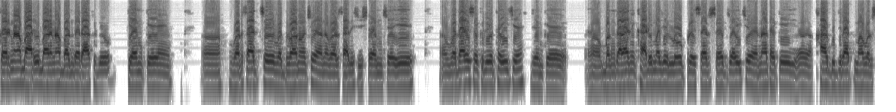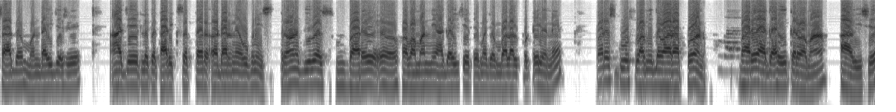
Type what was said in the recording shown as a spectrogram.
ઘરના બારે બારણા બંધ રાખજો. કેમ કે વરસાદ છે, વધવાનો છે અને વરસાદી સિસ્ટમ છે એ વધારે સક્રિય થઈ છે. જેમ કે બંગાળાની ખાડીમાં જે લો પ્રેશર સર્જાયું છે, એના થકી આખા ગુજરાતમાં વરસાદ મંડાઈ જશે. આજે એટલે કે તારીખ સત્તર અઢાર ને ઓગણીસ, ત્રણ દિવસ ભારે હવામાનની આગાહી છે તેમજ અંબાલાલ પટેલ અને પરેશ ગોસ્વામી દ્વારા પણ ભારે આગાહી કરવામાં આવી છે.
